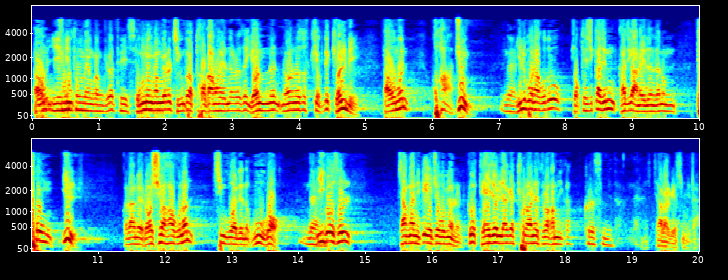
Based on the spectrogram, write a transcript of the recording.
다음 어, 이미 동맹 관계가 돼 있어요. 동맹 관계를 지금보다 더 강화했나 그래서 연, 넣어서 기억돼 결미. 다음은 화중. 네. 일본하고도 적대시까지는 가지 않아야 된다는 통일. 그 다음에 러시아하고는 친구가 되는 우로. 네. 이것을 장관님께 여쭤보면은 그 대전략의 틀 안에 들어갑니까? 그렇습니다. 네. 잘 알겠습니다.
